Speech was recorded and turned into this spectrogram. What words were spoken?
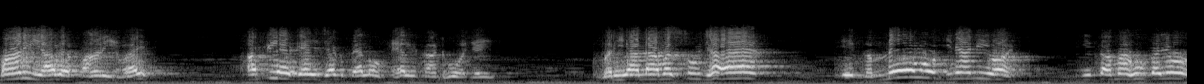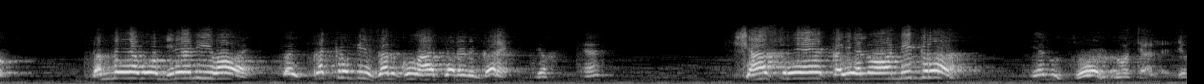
પાણી આવે, પાણી ભાઈ એટલે કે છે પેલો ફેલ કાઢવો જોઈએ. મર્યાદા વસ્તુ છે. એ ગમે એવો જ્ઞાની હોય, ગીતામાં હું કહ્યું, ગમે એવો જ્ઞાની હોય તો પ્રકૃતિ સરખું આચરણ કરે. શાસ્ત્રે કહેલો નિગ્રહ, એનું જોર ન ચાલે. જો.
